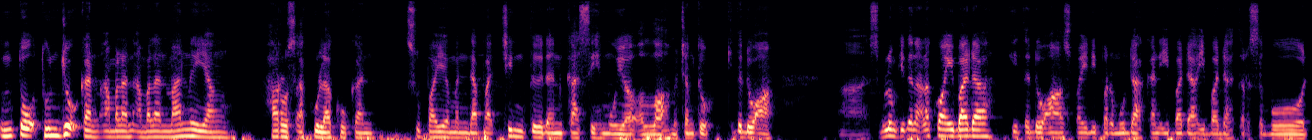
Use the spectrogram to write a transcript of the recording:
untuk tunjukkan amalan-amalan mana yang harus aku lakukan supaya mendapat cinta dan kasihmu ya Allah macam tu kita doa ha, sebelum kita nak lakukan ibadah kita doa supaya dipermudahkan ibadah-ibadah tersebut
